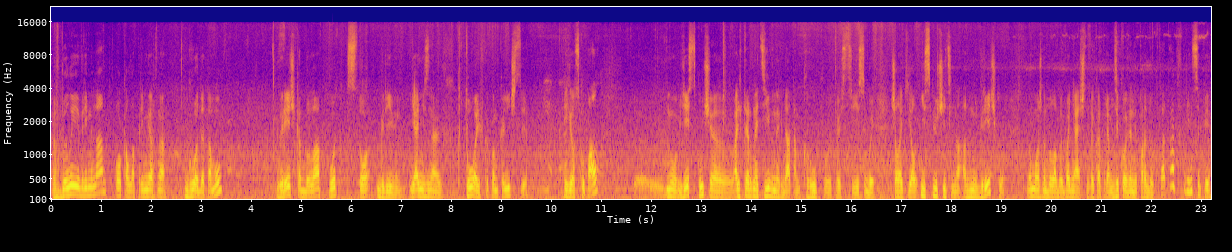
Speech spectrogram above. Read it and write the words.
В былые времена, около примерно года тому, гречка была под 100 гривен. Я не знаю, кто и в каком количестве ее скупал. Э, Ну, есть куча альтернативных, да, там, круп. То есть, если бы человек ел исключительно одну гречку, ну, можно было бы понять, что такое прям диковинный продукт. А так, в принципе,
